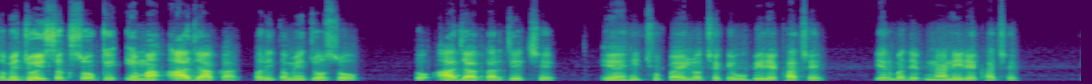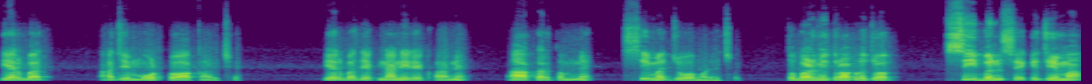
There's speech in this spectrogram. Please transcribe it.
તમે જોઈ શકશો કે એમાં આ જ આકાર, ફરી તમે જોશો તો આ જ આકાર જે છે એ અહીં છુપાયેલો છે કે ઊભી રેખા છે, ત્યારબાદ એક નાની રેખા છે, ત્યારબાદ આ જે મોટો આકાર છે, ત્યારબાદ એક નાની રેખા અને આ આકાર તમને સીમાં જોવા મળે છે. તો બાળ મિત્રો, આપણો જવાબ સી બનશે કે જેમાં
